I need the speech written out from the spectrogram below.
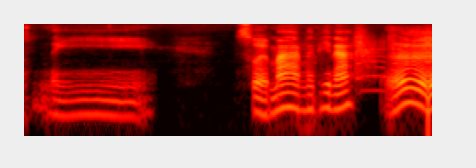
บ นี่ สวยมากนะพี่นะ เออ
